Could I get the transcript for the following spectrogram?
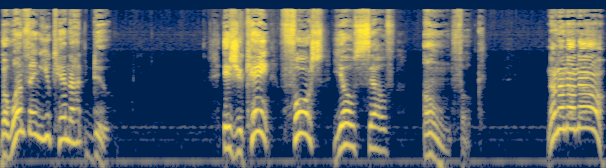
But one thing you cannot do is you can't force yourself on folk. No, no, no, no.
